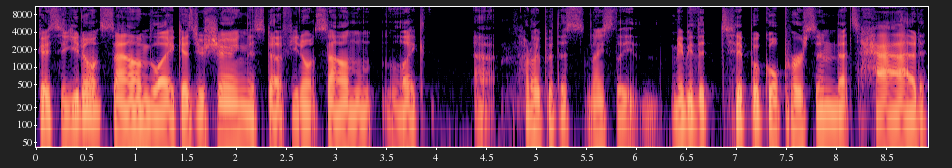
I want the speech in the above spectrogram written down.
Okay so you don't sound like as you're sharing this stuff you don't sound like uh, how do i put this nicely? Maybe the typical person that's had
